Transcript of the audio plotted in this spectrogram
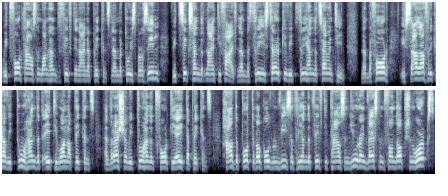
with 4,159 applicants. Number two is Brazil with 695. Number three is Turkey with 317. Number four is South Africa with 281 applicants and Russia with 248 applicants. How the Portugal Golden Visa 350,000 euro investment fund option works?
